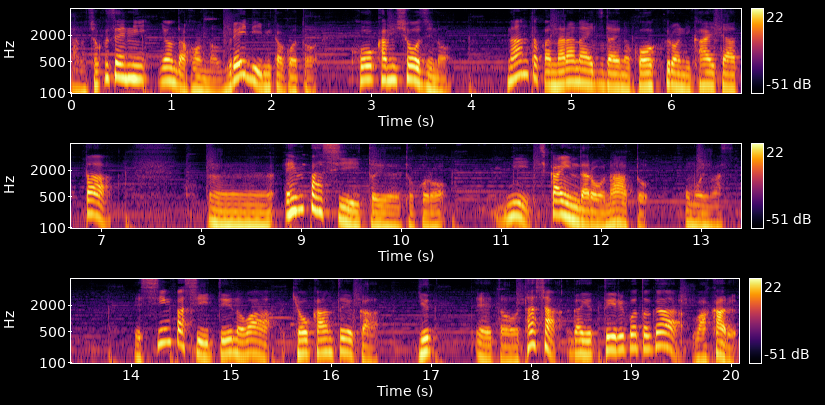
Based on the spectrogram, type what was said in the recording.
あの直前に読んだ本のブレイディみかこと鴻上尚史の「なんとかならない時代の幸福論」に書いてあったうーんエンパシーというところに近いんだろうなと思います。シンパシーっていうのは共感というかえーと、他者が言っていることが分かる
